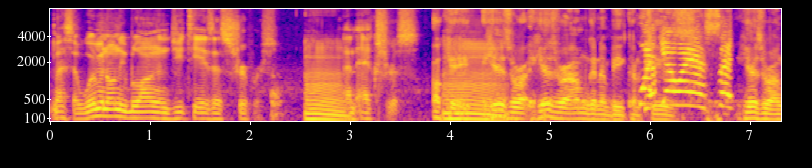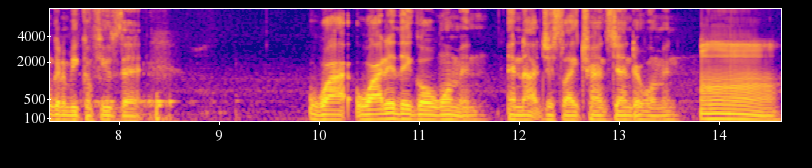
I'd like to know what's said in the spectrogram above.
Man, I said women only belong in GTAs as strippers Mm. and extras. Okay, here's where here's where I'm gonna be confused. your ass say? Here's where I'm gonna be confused at. Why why did they go woman and not just like transgender woman? Mm.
